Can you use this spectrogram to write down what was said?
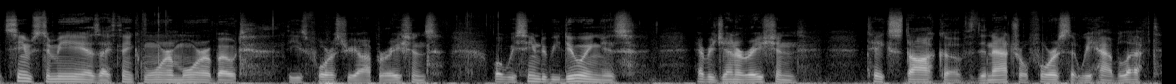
It seems to me as I think more and more about these forestry operations, what we seem to be doing is every generation takes stock of the natural forests that we have left,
